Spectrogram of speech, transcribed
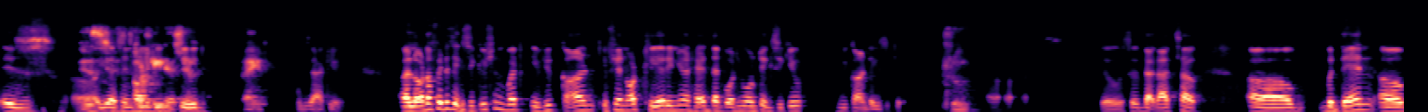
is uh, is, essentially paid. Right. Exactly. A lot of it is execution, but if you can't, if you're not clear in your head that what you want to execute, you can't execute. True. Uh, so, so that, that's how. Uh, but then uh,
